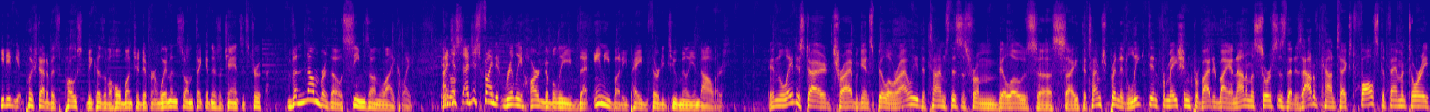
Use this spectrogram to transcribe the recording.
He did get pushed out of his post because of a whole bunch of different women, so I'm thinking there's a chance it's true. The number though seems unlikely. I just I just find it really hard to believe that anybody paid 32 million dollars. In the latest diatribe against Bill O'Reilly, the Times, this is from Bill O's uh, site, the Times printed leaked information provided by anonymous sources that is out of context, false, defamatory,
